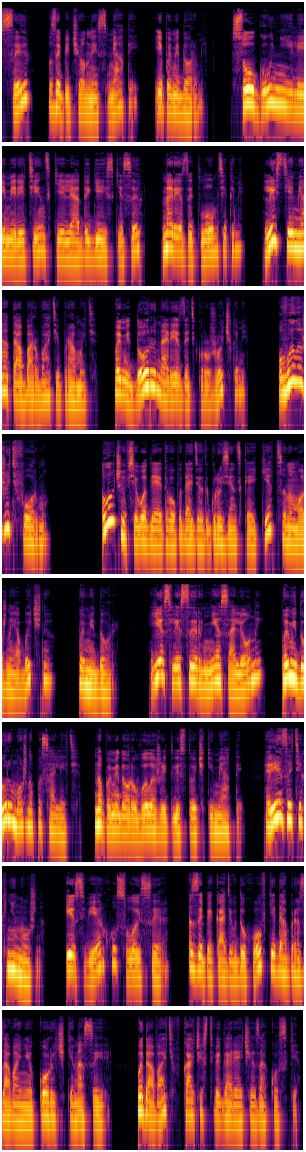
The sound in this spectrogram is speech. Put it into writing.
сыр, запеченный с мятой и помидорами, сулгуни или эмеретинский или адыгейский сыр нарезать ломтиками, листья мяты оборвать и промыть, помидоры нарезать кружочками, выложить форму. Лучше всего для этого подойдет грузинская кетца, но можно и обычную, помидоры. Если сыр не соленый, помидоры можно посолить, но помидоры выложить листочки мяты, резать их не нужно. И сверху слой сыра, запекать в духовке до образования корочки на сыре, подавать в качестве горячей закуски.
